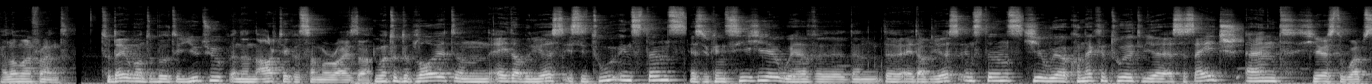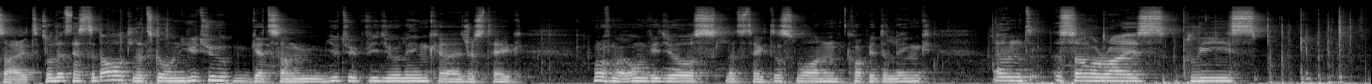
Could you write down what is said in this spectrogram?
Hello my friend. Today we want to build a YouTube and an article summarizer. We want to deploy it on AWS EC2 instance. As you can see here, we have uh, then the AWS instance. Here we are connected to it via SSH and here's the website. So let's test it out. Let's go on YouTube, get some YouTube video link. I just take one of my own videos. Let's take this one, copy the link and summarize please.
